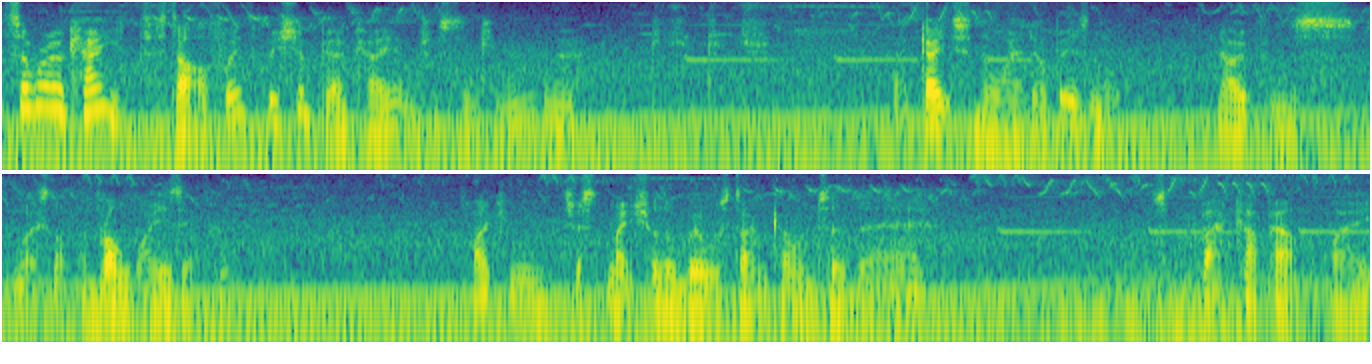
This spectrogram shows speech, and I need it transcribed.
so we're okay to start off with. We should be okay. I'm just thinking, I'm gonna... that gate's in the way a little bit, isn't it? It opens. Well, it's not the wrong way, is it? If I can just make sure the wheels don't go onto there back up out the way.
